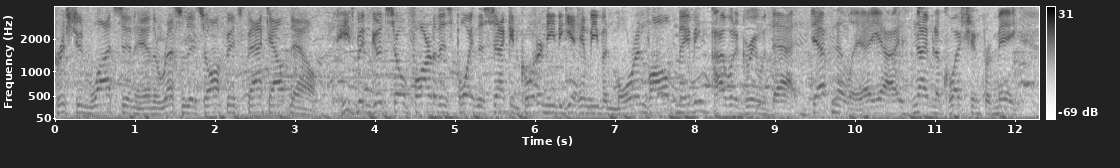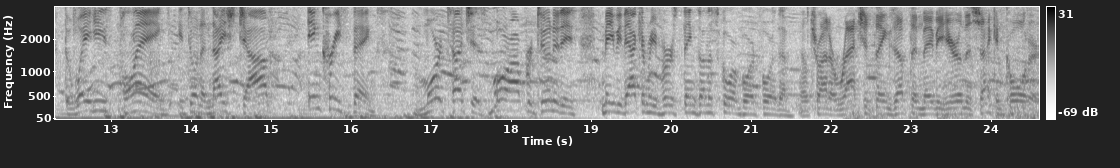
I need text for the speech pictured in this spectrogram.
Christian Watson and the rest of this offense back out now. He's been good so far to this point in the second quarter. Need to get him even more involved, maybe? I would agree with that. Definitely. Uh, yeah, it's not even a question for me. The way he's playing, he's doing a nice job. Increase things. More touches, more opportunities. Maybe that can reverse things on the scoreboard for them. They'll try to ratchet things up then maybe here in the second quarter.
